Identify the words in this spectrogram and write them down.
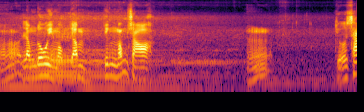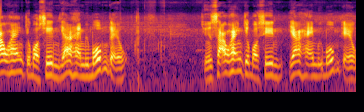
Đó, lông đuôi một châm chân móng sò. Chữa 6 tháng chữa bò xin giá 24 triệu chữa 6 tháng chữa bò xin giá 24 triệu.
